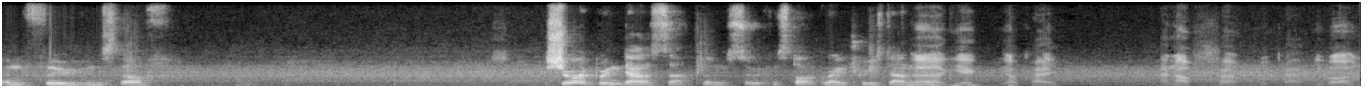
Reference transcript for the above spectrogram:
and food and stuff. Should I bring down saplings so we can start growing trees down Uh, here? yeah, okay. And I've found. Okay, you got 'em.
